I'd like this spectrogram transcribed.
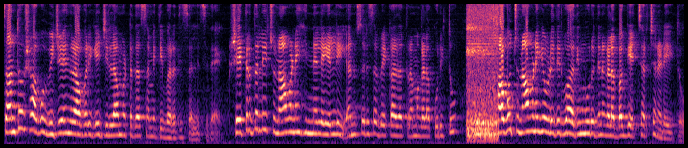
ಸಂತೋಷ್ ಹಾಗೂ ವಿಜಯೇಂದ್ರ ಅವರಿಗೆ ಜಿಲ್ಲಾ ಮಟ್ಟದ ಸಮಿತಿ ವರದಿ ಸಲ್ಲಿಸಿದೆ. ಕ್ಷೇತ್ರದಲ್ಲಿ ಚುನಾವಣೆ ಹಿನ್ನೆಲೆಯಲ್ಲಿ ಅನುಸರಿಸಬೇಕಾದ ಕ್ರಮಗಳ ಕುರಿತು ಹಾಗೂ ಚುನಾವಣೆಗೆ ಉಳಿದಿರುವ ಹದಿಮೂರು ದಿನಗಳ ಬಗ್ಗೆ ಚರ್ಚೆ ನಡೆಯಿತು.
